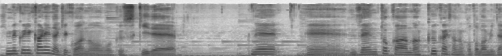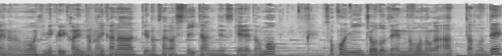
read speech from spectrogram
日めくりカレンダー結構あの僕好きでで、えー、禅とか、まあ、空海さんの言葉みたいなのの日めくりカレンダーないかなっていうのを探していたんですけれどもそこにちょうど禅のものがあったので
